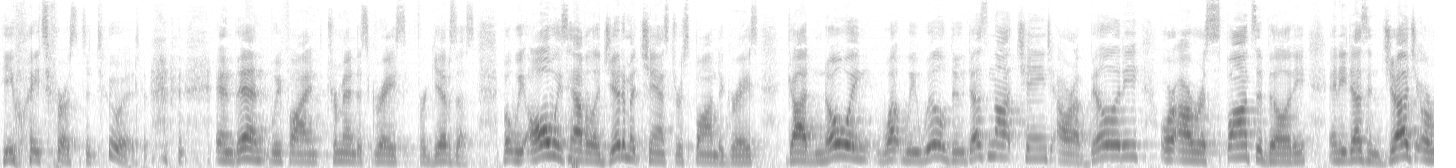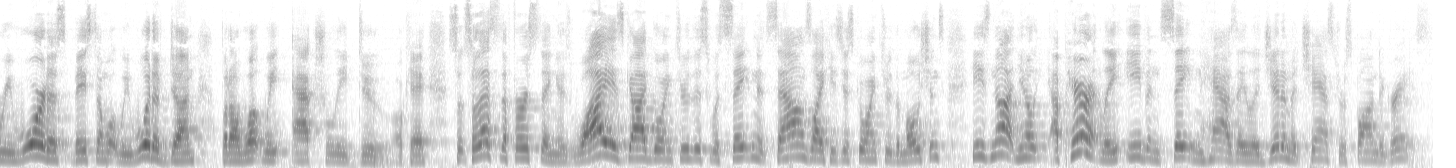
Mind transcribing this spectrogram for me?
He waits for us to do it. and then we find tremendous grace forgives us. But we always have a legitimate chance to respond to grace. God, knowing what we will do, does not change our ability or our responsibility. And He doesn't judge or reward us based on what we would have done, but on what we actually do. Okay? So, so that's the first thing is why is God going through this with Satan? It sounds like He's just going through the motions. He's not. You know, apparently, even Satan has a legitimate chance to respond to grace.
